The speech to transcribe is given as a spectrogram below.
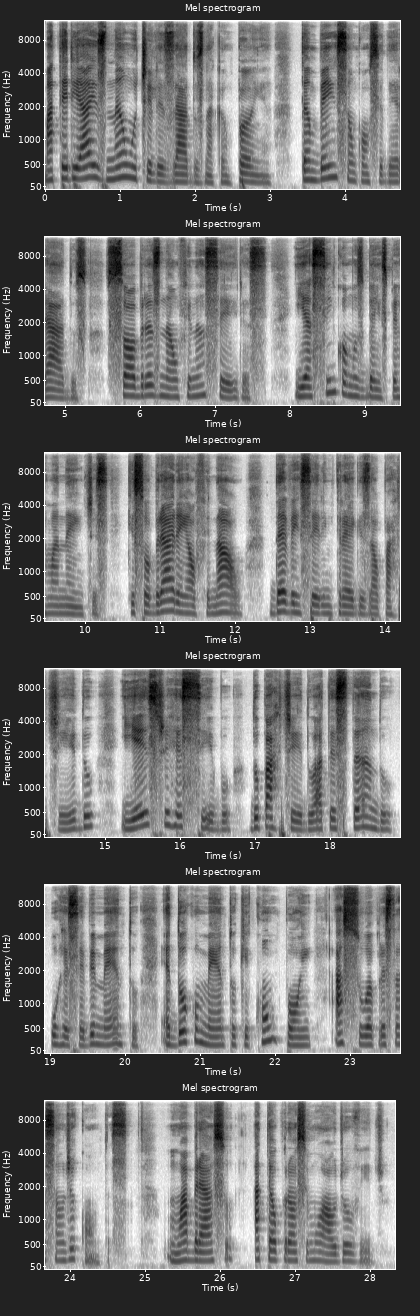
Materiais não utilizados na campanha também são considerados sobras não financeiras, e assim como os bens permanentes que sobrarem ao final devem ser entregues ao partido, e este recibo do partido atestando o recebimento é documento que compõe a sua prestação de contas. Um abraço, até o próximo áudio ou vídeo.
